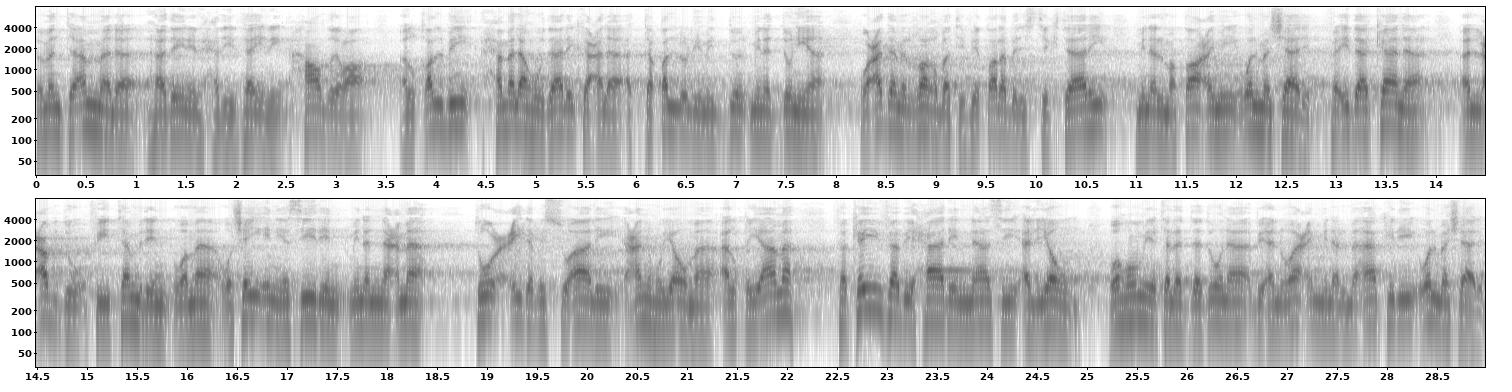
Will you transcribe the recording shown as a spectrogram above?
فمن تأمل هذين الحديثين حاضر القلب حمله ذلك على التقلل من الدنيا وعدم الرغبة في طلب الاستكثار من المطاعم والمشارب. فإذا كان العبد في تمر وماء وشيء يسير من النعماء. توعد بالسؤال عنه يوم القيامة فكيف بحال الناس اليوم؟ وهم يتلذذون بأنواع من المآكل والمشارب.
